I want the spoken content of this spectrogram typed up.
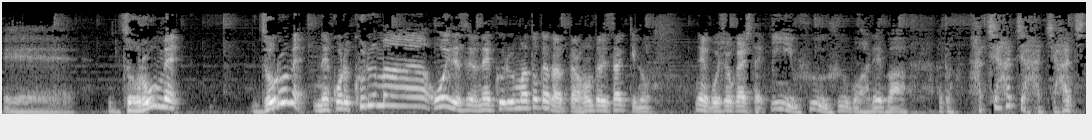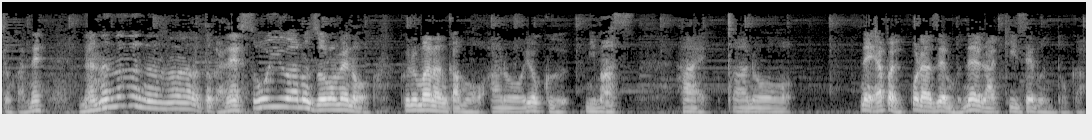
えー、ゾロ目。ゾロ目。ね、これ車多いですよね。車とかだったら本当にさっきのね、ご紹介したいい夫婦もあれば、あと、8888とかね、7777とかね、そういうあのゾロ目の車なんかも、あの、よく見ます。はい。あの、ね、やっぱりこれは全部ね、ラッキーセブンとか、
